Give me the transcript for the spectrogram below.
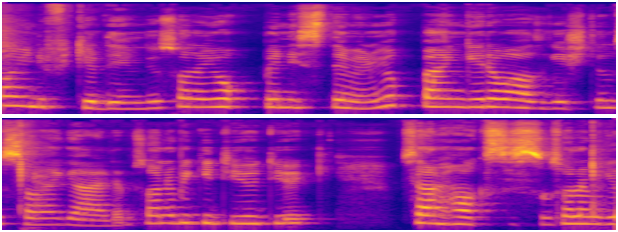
aynı fikirdeyim diyor. Sonra yok ben istemiyorum, yok ben geri vazgeçtim sana geldim. Sonra bir gidiyor diyor ki sen haksızsın. Sonra bir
